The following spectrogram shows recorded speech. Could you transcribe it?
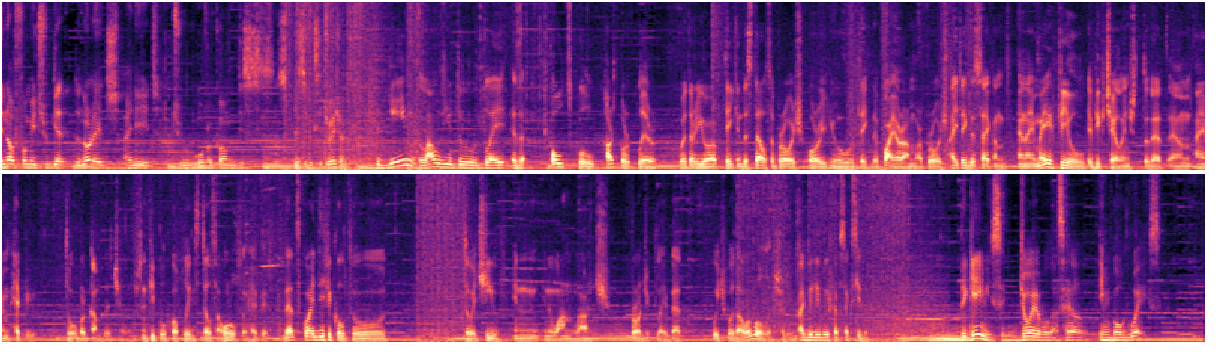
enough for me to get the knowledge I need to overcome this specific situation. The game allows you to play as an old school hardcore player, whether you are taking the stealth approach or you take the firearm approach. I take the second, and I may feel a big challenge to that, and I am happy to overcome the challenge. And people who are playing stealth are also happy. That's quite difficult to, to achieve in, in one large project like that, which was our goal, actually. I believe we have succeeded. The game is enjoyable as hell in both ways.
